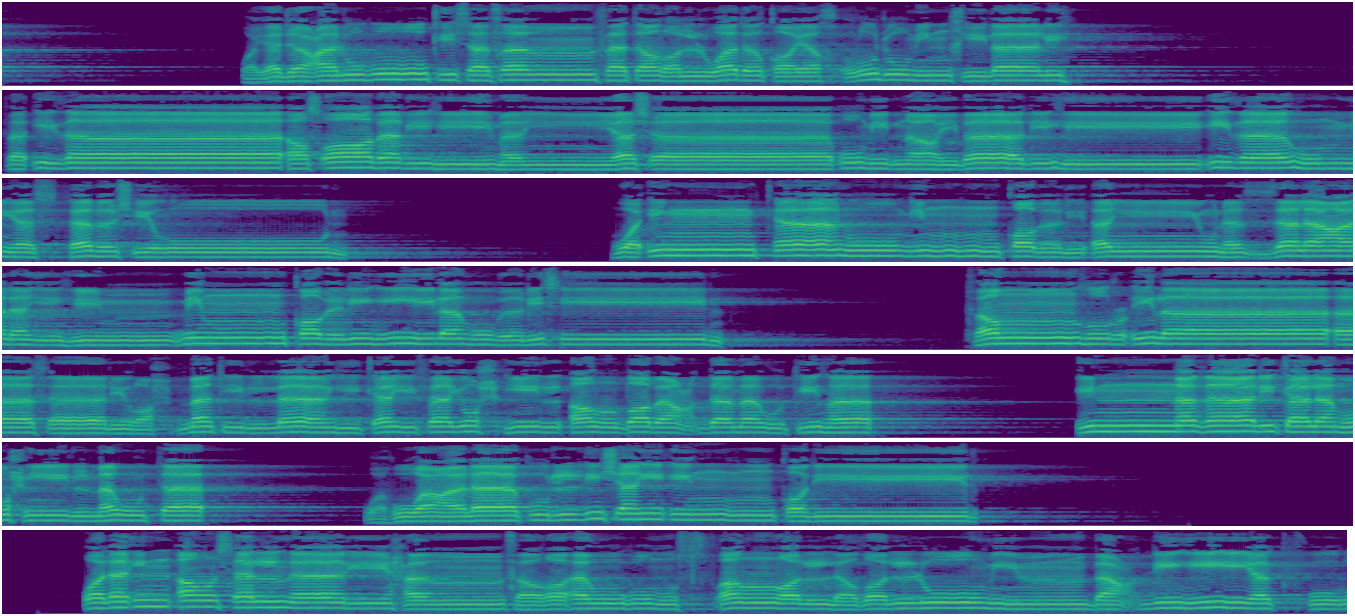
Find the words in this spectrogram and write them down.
وَيَجْعَلُهُ كِسَفًا فَتَرَى الْوَدْقَ يَخْرُجُ مِنْ خِلَالِهِ. فَإِذَا أَصَابَ بِهِ مَن يَشَاءُ مِنْ عِبَادِهِ إِذَا هُمْ يَسْتَبْشِرُونَ. وَإِن كَانُوا مِن قَبْلِ أَن يُنَزَّلَ عَلَيْهِم مِّن قَبْلِهِ لَمُبْلِسِينَ فَانظُرْ إِلَىٰ آثَارِ رَحْمَتِ اللَّهِ كَيْفَ يُحْيِي الْأَرْضَ بَعْدَ مَوْتِهَا ۚ إِنَّ ذَٰلِكَ لَمُحْيِي الْمَوْتَىٰ ۖ وَهُوَ عَلَىٰ كُلِّ شَيْءٍ قَدِيرٌ وَلَئِنْ أَرْسَلْنَا رِيحًا فَرَأَوْهُ مُصْفَرًّا لَّظَلُّوا مِن بَعْدِهِ يَكْفُرُونَ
